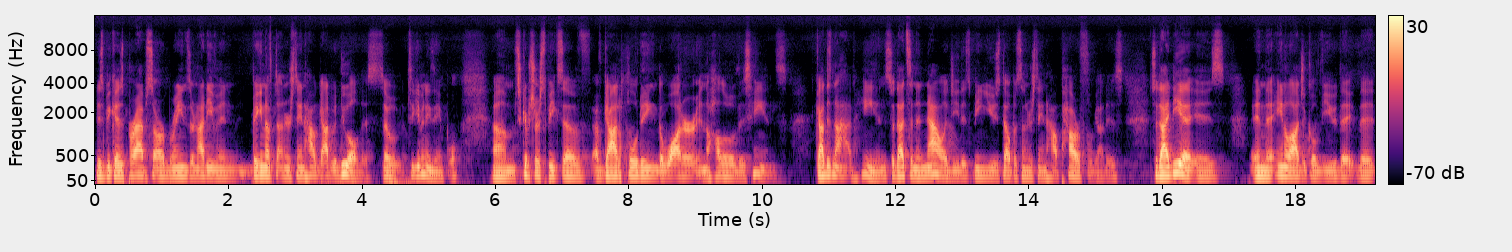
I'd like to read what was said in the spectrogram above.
is because perhaps our brains are not even big enough to understand how God would do all this. So, to give an example, um, scripture speaks of, of God holding the water in the hollow of his hands. God does not have hands, so that's an analogy that's being used to help us understand how powerful God is. So, the idea is in the analogical view that, that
